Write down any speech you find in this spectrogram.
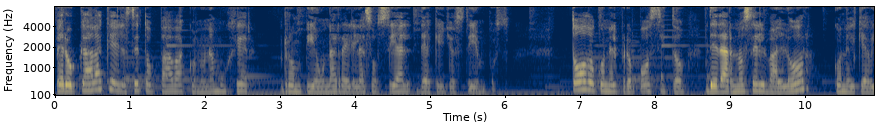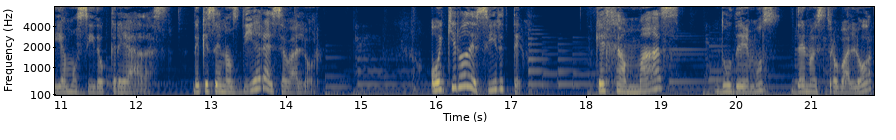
pero cada que él se topaba con una mujer, rompía una regla social de aquellos tiempos. Todo con el propósito de darnos el valor con el que habíamos sido creadas, de que se nos diera ese valor. Hoy quiero decirte que jamás dudemos de nuestro valor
